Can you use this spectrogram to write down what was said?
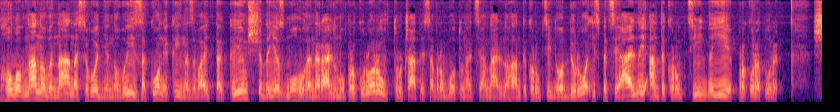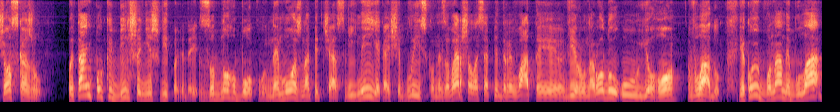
Головна новина на сьогодні новий закон, який називають таким, що дає змогу генеральному прокурору втручатися в роботу Національного антикорупційного бюро і спеціальної антикорупційної прокуратури. Що скажу? Питань поки більше ніж відповідей. З одного боку, не можна під час війни, яка ще близько не завершилася, підривати віру народу у його владу, якою б вона не була.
